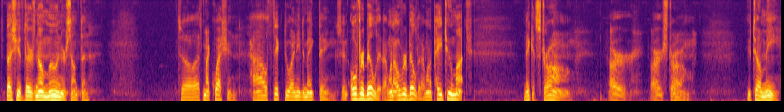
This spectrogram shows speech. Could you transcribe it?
especially if there's no moon or something. So that's my question. How thick do I need to make things? And overbuild it. I want to overbuild it. I want to pay too much. Make it strong. Are are strong. You tell me.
